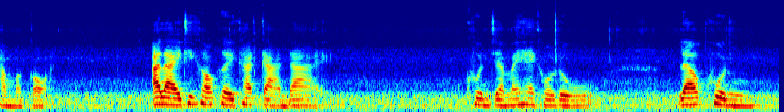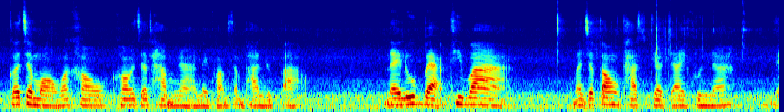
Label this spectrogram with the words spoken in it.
ทำมาก่อน อะไรที่เขาเคยคาดการได้ คุณจะไม่ให้เขารู้ แล้วคุณ ก็จะมองว่าเขาเขาจะทำงานในความสัมพันธ์หรือเปล่า ในรูปแบบที่ว่ามันจะต้องทัชกับใจคุณนะ ใน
